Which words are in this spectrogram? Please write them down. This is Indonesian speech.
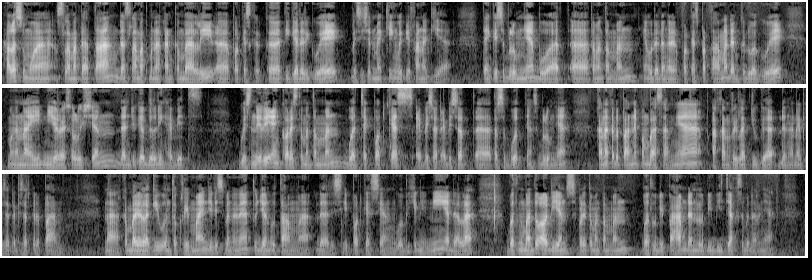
Halo semua, selamat datang dan selamat mendengarkan kembali uh, podcast ke ketiga dari gue, Decision Making with Irfan Agia. Thank you sebelumnya buat uh, teman-teman yang udah dengerin podcast pertama dan kedua gue mengenai New Resolution dan juga Building Habits. Gue sendiri encourage teman-teman buat cek podcast episode-episode uh, tersebut yang sebelumnya, karena ke depannya pembahasannya akan relate juga dengan episode-episode ke depan. Nah, kembali lagi untuk remind, jadi sebenarnya tujuan utama dari si podcast yang gue bikin ini adalah buat ngebantu audiens seperti teman-teman buat lebih paham dan lebih bijak sebenarnya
